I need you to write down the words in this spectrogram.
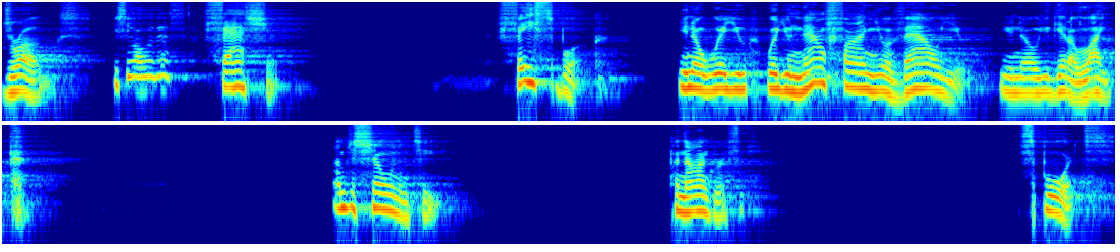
drugs. You see all of this? Fashion. Facebook, you know, where you, where you now find your value. You know, you get a like. I'm just showing them to you. Pornography, sports.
